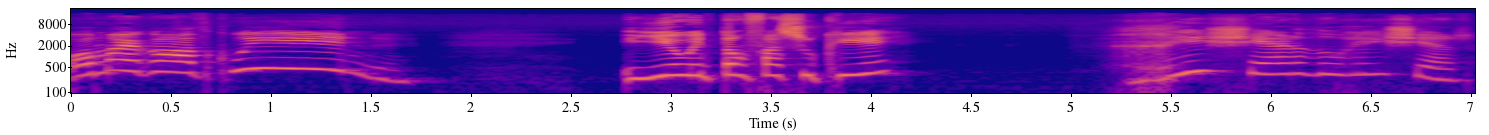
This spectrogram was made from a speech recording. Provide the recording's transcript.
Oh my god, Queen! E eu então faço o quê? Reshare do reshare.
